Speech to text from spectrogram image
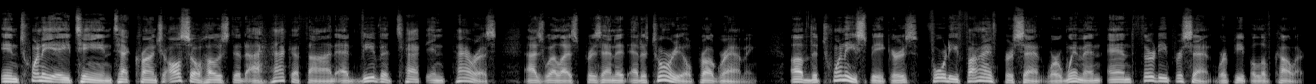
In 2018, TechCrunch also hosted a hackathon at Viva Tech in Paris, as well as presented editorial programming. Of the 20 speakers, 45% were women and 30% were people of color.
